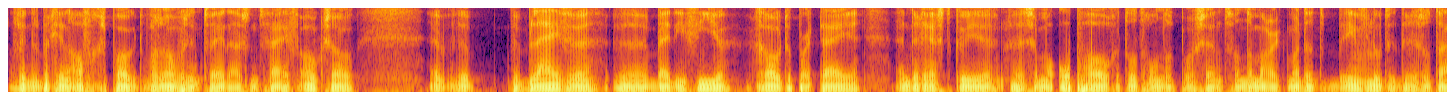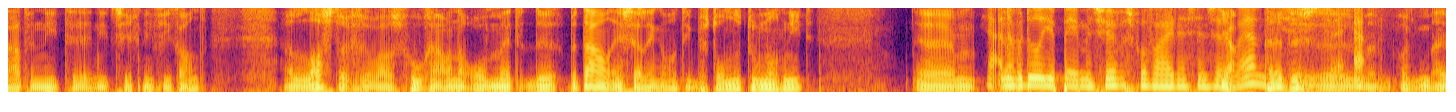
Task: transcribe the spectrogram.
of in het begin afgesproken, dat was overigens in 2005 ook zo. Uh, we, we blijven bij die vier grote partijen. En de rest kun je zeg maar, ophogen tot 100% van de markt. Maar dat beïnvloedt de resultaten niet, niet significant. En lastiger was, hoe gaan we nou om met de betaalinstellingen? Want die bestonden toen nog niet. Ehm, Ja, en dan bedoel je payment service providers en zo. ja, hè? hè, Die dus zijn- eh, ja.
